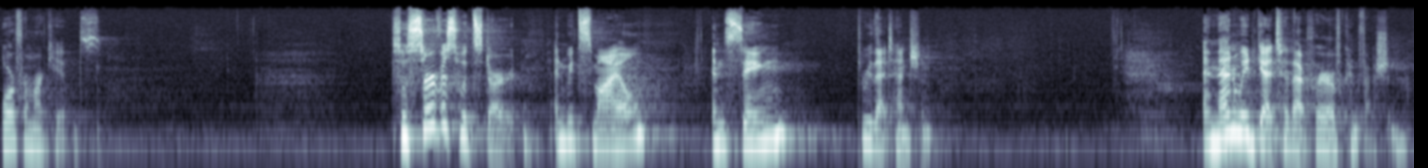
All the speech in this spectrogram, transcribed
or from our kids. So service would start, and we'd smile and sing through that tension. And then we'd get to that prayer of confession.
